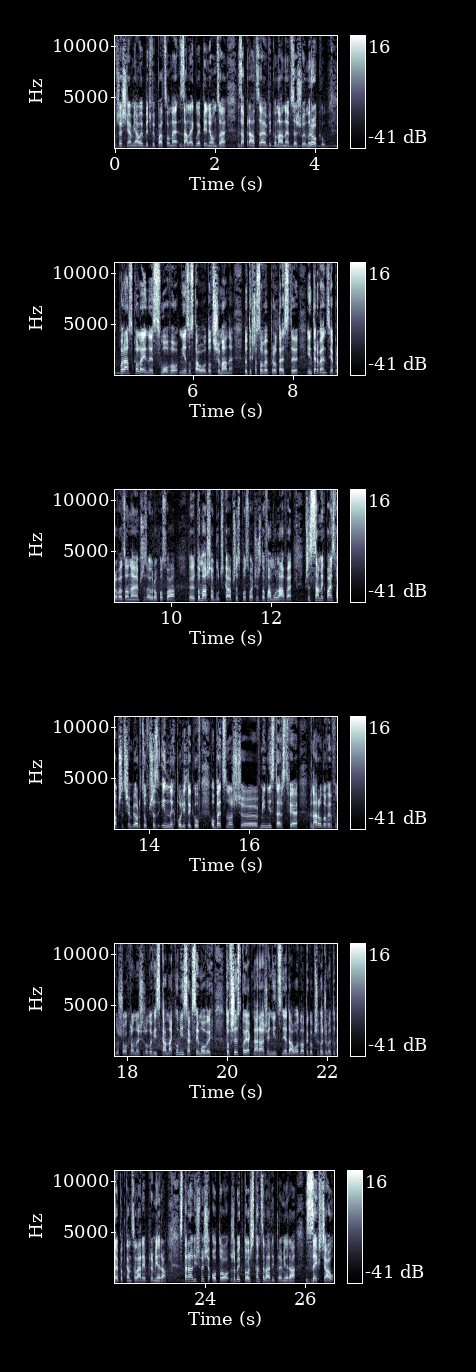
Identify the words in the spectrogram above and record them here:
września miały być wypłacone zaległe pieniądze za prace wykonane w zeszłym roku. Po raz kolejny słowo nie zostało dotrzymane. Dotychczasowe protesty, interwencje prowadzone przez europosła e, Tomasza Buczka, przez posła Krzysztofa Mulawę, przez samych państwa przedsiębiorców, przez innych polityków, obecność w ministerstwie, w Narodowym Funduszu Ochrony Środowiska, na komisjach sejmowych, to wszystko jak na razie nic nie dało, dlatego przychodzimy tutaj pod kancelarię premiera. Staraliśmy się o to, żeby ktoś z kancelarii premiera zechciał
